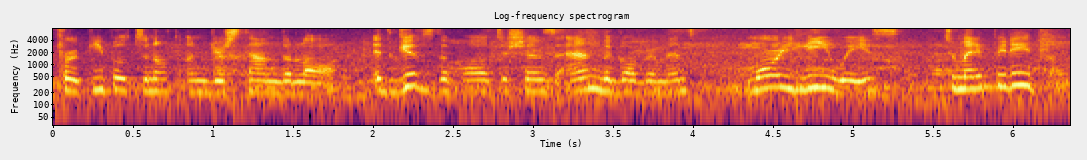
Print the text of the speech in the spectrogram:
for people to not understand the law. It gives the politicians and the government more leeways to manipulate them.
